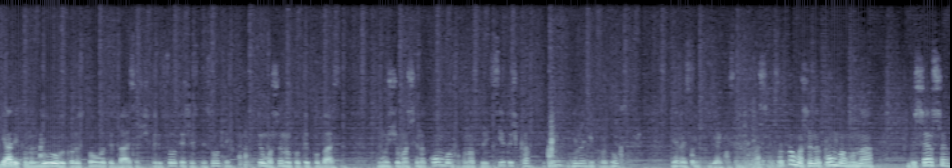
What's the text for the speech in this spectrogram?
я рекомендую використовувати Dacer 400, 600 і машину по типу Dacer. Тому що машина комбо, у нас стоїть сіточка, і іноді продукт не настільки якісний. Зато машина комбо, вона дешевша,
